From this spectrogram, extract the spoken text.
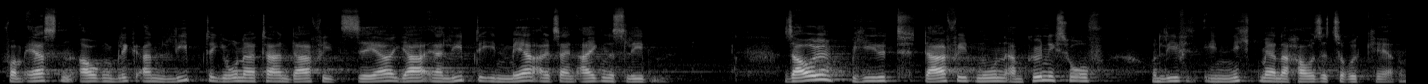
Vom ersten Augenblick an liebte Jonathan David sehr, ja, er liebte ihn mehr als sein eigenes Leben. Saul behielt David nun am Königshof und ließ ihn nicht mehr nach Hause zurückkehren.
